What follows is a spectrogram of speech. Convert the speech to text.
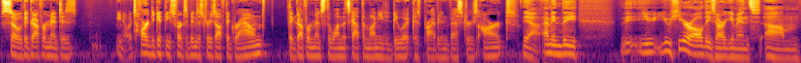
so the government is you know, it's hard to get these sorts of industries off the ground. The government's the one that's got the money to do it because private investors aren't. Yeah, I mean the, you you hear all these arguments. Um,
